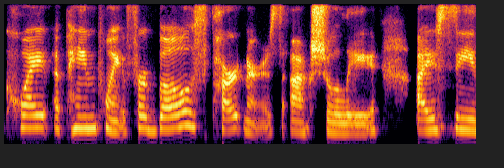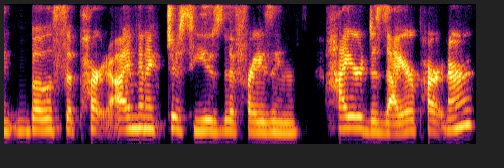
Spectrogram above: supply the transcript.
quite a pain point for both partners actually. I see both the part i'm going to just use the phrasing higher desire partner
